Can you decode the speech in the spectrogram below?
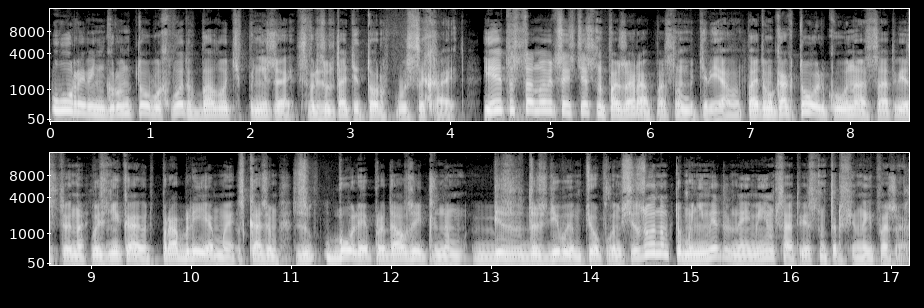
уровень грунтовых вод в болоте понижается. В результате торф высыхает. И это становится, естественно, пожароопасным материалом. Поэтому как только у нас, соответственно, возникают проблемы, скажем, с более продолжительным бездождевым теплым сезоном, то мы немедленно имеем, соответственно, торфяные пожары.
